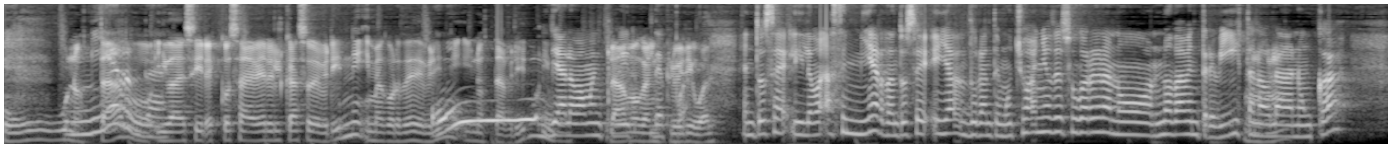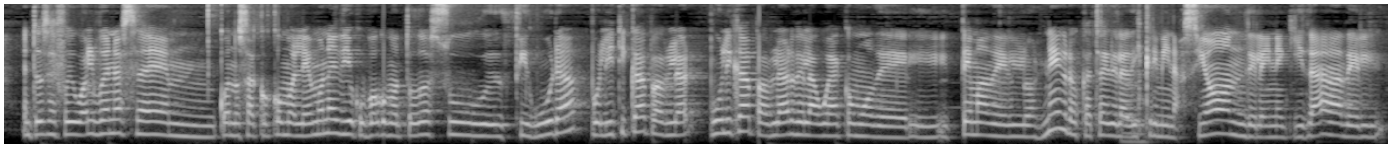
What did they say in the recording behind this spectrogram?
Uh, un octavo. Mierda. Iba a decir, es cosa de ver el caso de Britney y me acordé de Britney y no está Britney. Uh, ya lo vamos a incluir. La vamos a incluir igual. Entonces, y lo hacen mierda. Entonces, ella durante muchos años de su carrera no, no daba entrevistas, no hablaba nunca. Entonces fue igual bueno ese, mm, cuando sacó como Lemonade y ocupó como toda su figura política para hablar, pública para hablar de la wea como del tema de los negros, ¿cachai? De la discriminación, de la inequidad, del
